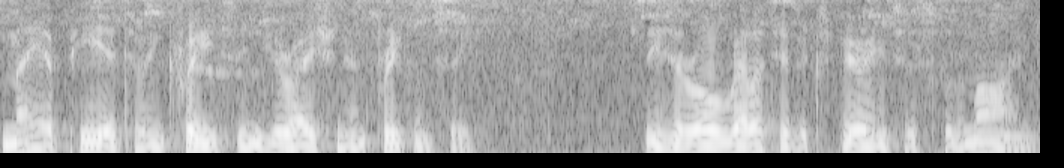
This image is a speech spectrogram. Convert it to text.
may appear to increase in duration and frequency. These are all relative experiences for the mind.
